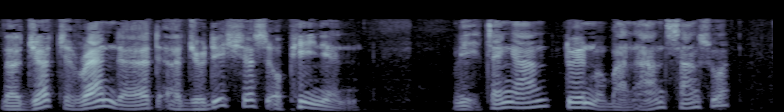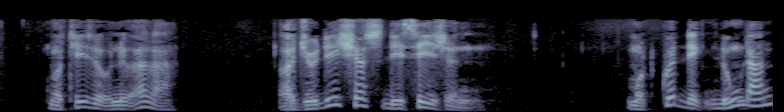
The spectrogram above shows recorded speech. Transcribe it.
The judge rendered a judicious opinion. Vị tránh án tuyên một bản án sáng suốt. Một thí dụ nữa là a judicious decision. Một quyết định đúng đắn.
